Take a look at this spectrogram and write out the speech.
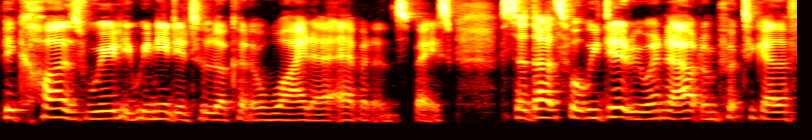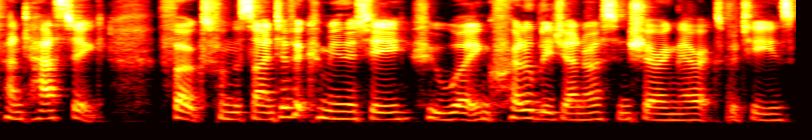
because really we needed to look at a wider evidence base. So that's what we did. We went out and put together fantastic folks from the scientific community who were incredibly generous in sharing their expertise.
